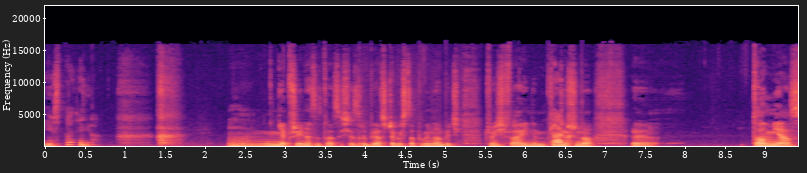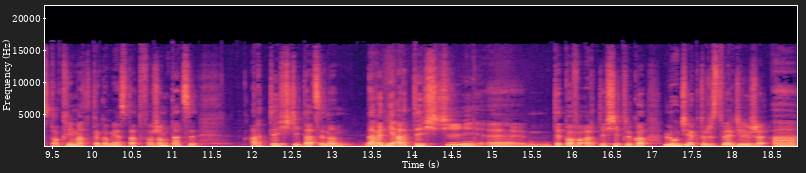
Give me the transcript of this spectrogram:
jest nadzieja. Mm, nieprzyjemna sytuacja się zrobiła z czegoś, co powinno być czymś fajnym. Przecież tak. no, y, to miasto, klimat tego miasta tworzą tacy artyści tacy, no nawet nie artyści, e, typowo artyści, tylko ludzie, którzy stwierdzili, że a,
